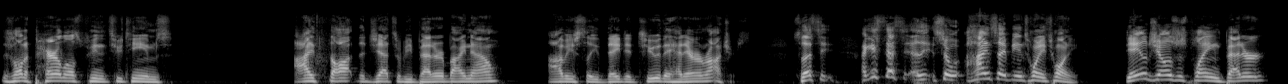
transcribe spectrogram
there's a lot of parallels between the two teams. I thought the Jets would be better by now. Obviously, they did too. They had Aaron Rodgers, so that's it. I guess that's so. Hindsight being twenty twenty, Daniel Jones was playing better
